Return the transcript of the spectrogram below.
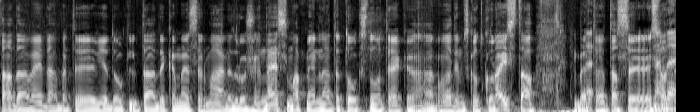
tādā veidā, bet eh, viedokļi tādi, ka mēs ar Māri droši vien neesam apmierināti ar to, kas notiek, ka Vadims kaut kur aizstāv. Bet ne, eh, tas ir. Nē,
